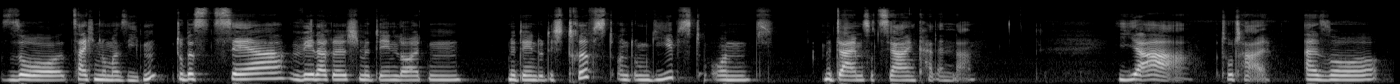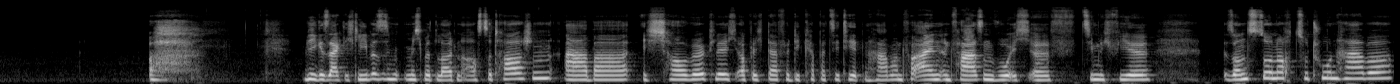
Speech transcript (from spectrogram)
So, Zeichen Nummer sieben. Du bist sehr wählerisch mit den Leuten, mit denen du dich triffst und umgibst und mit deinem sozialen Kalender. Ja, total. Also, oh, wie gesagt, ich liebe es, mich mit Leuten auszutauschen, aber ich schaue wirklich, ob ich dafür die Kapazitäten habe. Und vor allem in Phasen, wo ich äh, ziemlich viel sonst so noch zu tun habe,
